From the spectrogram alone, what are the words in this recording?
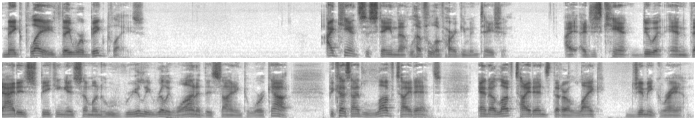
make plays, they were big plays. I can't sustain that level of argumentation. I, I just can't do it. And that is speaking as someone who really, really wanted this signing to work out because I love tight ends. And I love tight ends that are like Jimmy Graham.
